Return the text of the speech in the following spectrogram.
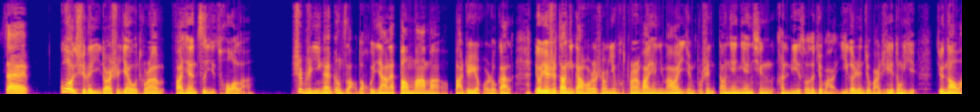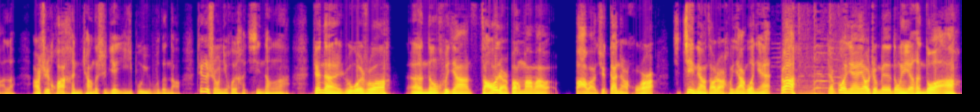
在过去了一段时间，我突然发现自己错了。是不是应该更早的回家来帮妈妈把这些活都干了？尤其是当你干活的时候，你突然发现你妈妈已经不是当年年轻很利索的就把一个人就把这些东西就闹完了，而是花很长的时间一步一步的闹。这个时候你会很心疼啊！真的，如果说呃能回家早点帮妈妈爸爸去干点活儿，尽量早点回家过年，是吧？要过年要准备的东西也很多啊，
